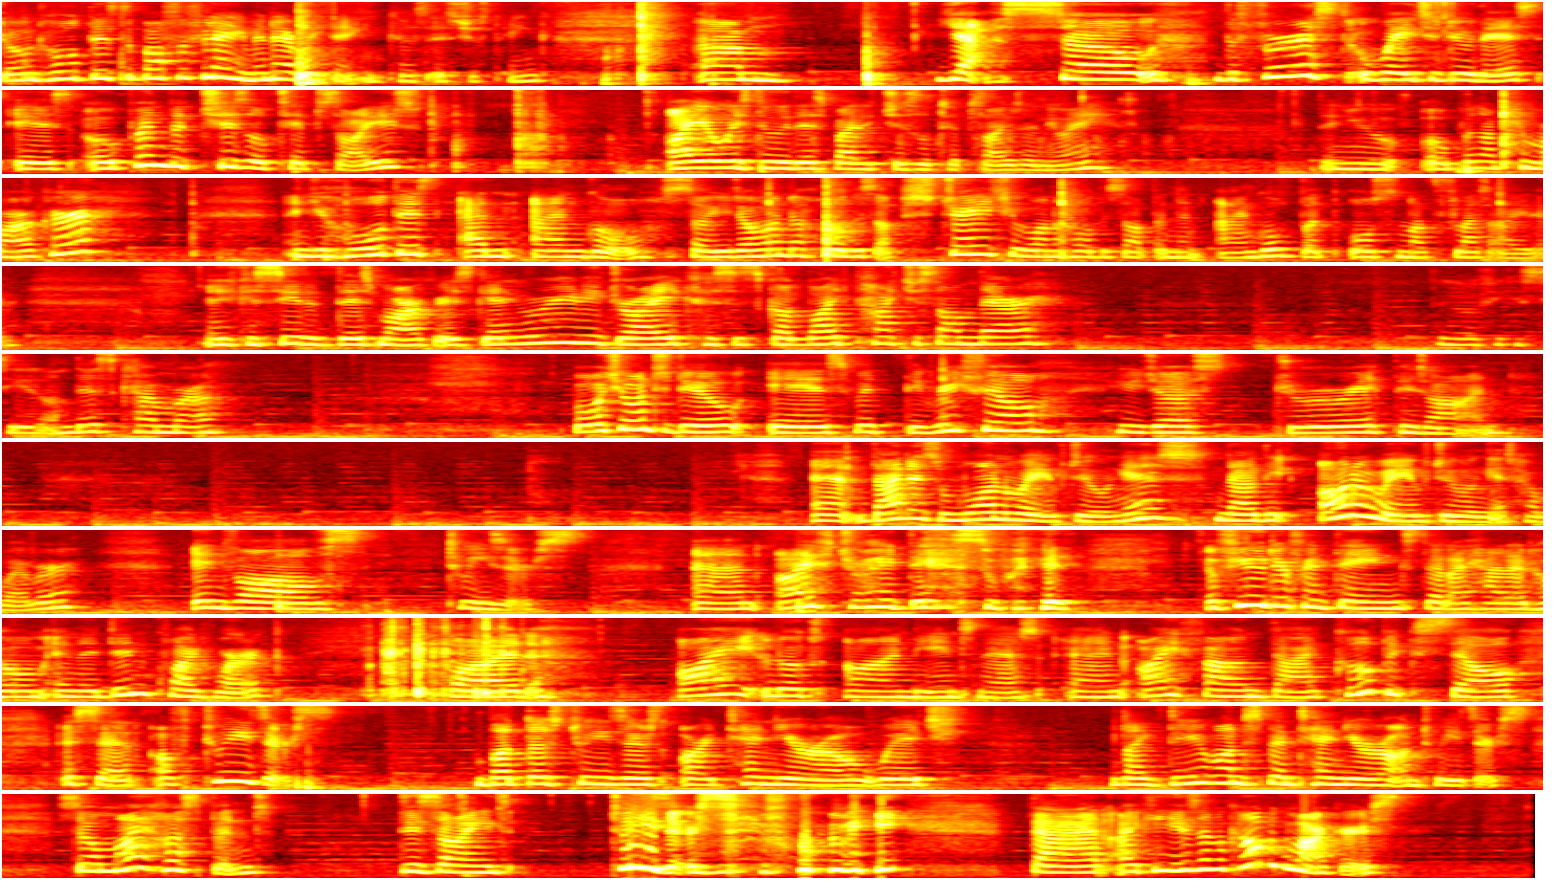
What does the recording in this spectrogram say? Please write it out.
don't hold this above the flame and everything because it's just ink um yeah so the first way to do this is open the chisel tip side. I always do this by the chisel tip side anyway. Then you open up your marker and you hold this at an angle. So you don't want to hold this up straight you want to hold this up in an angle but also not flat either. And you can see that this marker is getting really dry because it's got light patches on there. I don't know if you can see it on this camera but what you want to do is with the refill you just drip it on and that is one way of doing it. Now the other way of doing it, however, involves tweezers. And I've tried this with a few different things that I had at home and it didn't quite work. But I looked on the internet and I found that Copic sell a set of tweezers. But those tweezers are 10 euro, which, like, do you want to spend 10 euro on tweezers? So my husband designed tweezers for me that I can use them as Copic markers.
